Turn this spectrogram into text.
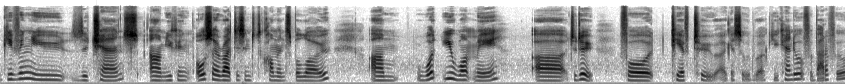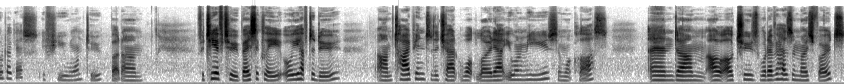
giving you the chance um, you can also write this into the comments below um, what you want me uh, to do for TF2, I guess it would work. You can do it for Battlefield, I guess, if you want to. But um, for TF2, basically, all you have to do, um, type into the chat what loadout you want me to use and what class. And um, I'll, I'll choose whatever has the most votes.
